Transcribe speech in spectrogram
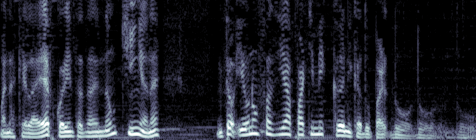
Mas naquela época, 40 anos, não tinha, né? Então eu não fazia a parte mecânica do, do, do, do,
